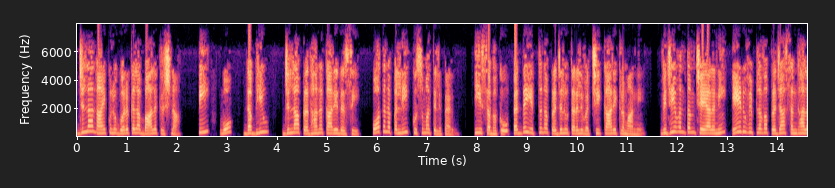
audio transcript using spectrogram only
జిల్లా నాయకులు గొరకల బాలకృష్ణ టిఓ డబ్ల్యూ జిల్లా ప్రధాన కార్యదర్శి పోతనపల్లి కుసుమ తెలిపారు. ఈ సభకు పెద్ద ఎత్తున ప్రజలు తరలివచ్చి కార్యక్రమాన్ని విజయవంతం చేయాలని ఏడు విప్లవ ప్రజా సంఘాల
